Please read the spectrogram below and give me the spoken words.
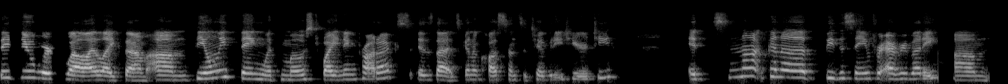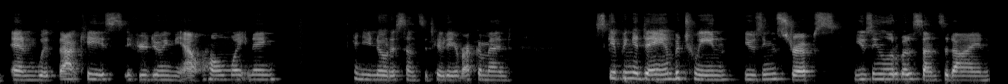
they do work well. I like them. Um, the only thing with most whitening products is that it's going to cause sensitivity to your teeth. It's not going to be the same for everybody. Um, and with that case, if you're doing the at home whitening and you notice sensitivity, I recommend skipping a day in between using the strips, using a little bit of Sensodyne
